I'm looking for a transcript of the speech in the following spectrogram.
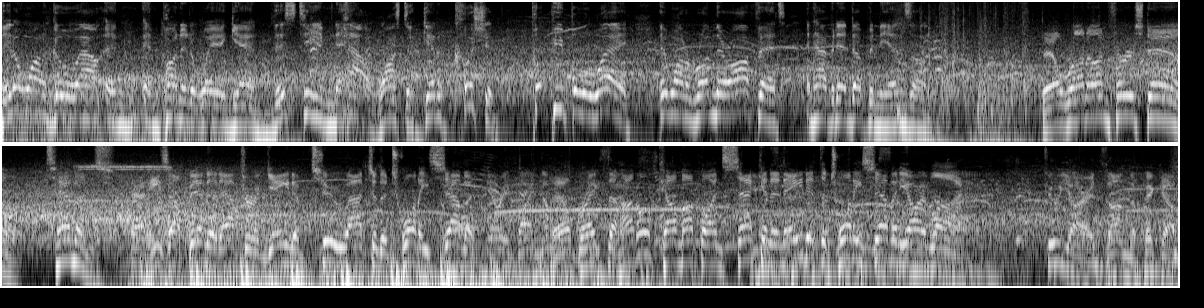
They don't want to go out and, and punt it away again. This team now wants to get a cushion put people away. They want to run their offense and have it end up in the end zone. They'll run on first down. Timmons, and he's upended after a gain of two out to the 27. They'll break the huddle, come up on second and eight at the 27-yard line. Two yards on the pickup.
